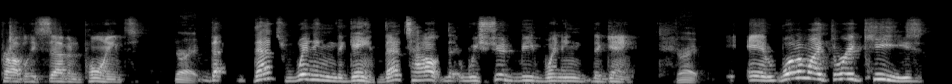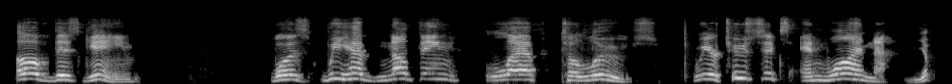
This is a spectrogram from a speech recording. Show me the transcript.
probably seven points. Right. That That's winning the game. That's how th- we should be winning the game. Right. And one of my three keys of this game was we have nothing left to lose. We are two six and one. Yep.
